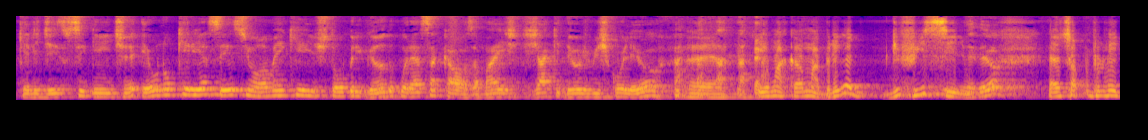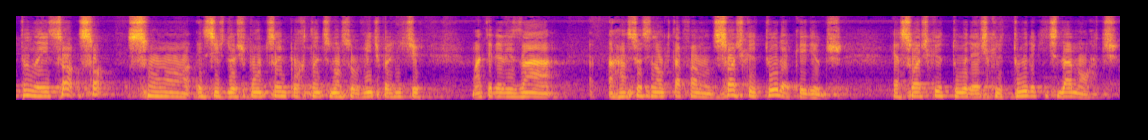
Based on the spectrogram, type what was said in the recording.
que ele diz o seguinte: Eu não queria ser esse homem que estou brigando por essa causa, mas já que Deus me escolheu. É, e uma, uma briga difícil. Entendeu? É, só aproveitando aí, só, só, só esses dois pontos são importantes no nosso ouvinte para a gente materializar a raciocinar o que está falando. Só a escritura, queridos, é só a escritura, é a escritura que te dá norte.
